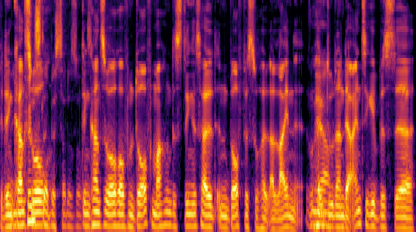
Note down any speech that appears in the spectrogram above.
Ja, den wenn kannst du du Künstler auch, bist oder so. den kannst du auch auf dem Dorf machen. Das Ding ist halt, im Dorf bist du halt alleine. Weil Ja. du dann der Einzige bist, der,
